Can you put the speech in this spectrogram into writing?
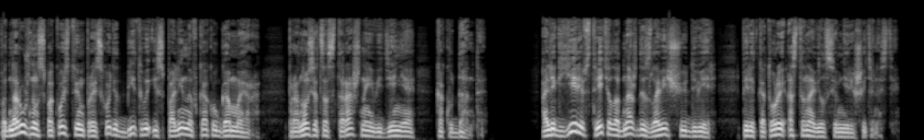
под наружным спокойствием происходят битвы исполинов, как у Гомера, проносятся страшные видения, как у Данте. Алигьери встретил однажды зловещую дверь, перед которой остановился в нерешительности.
